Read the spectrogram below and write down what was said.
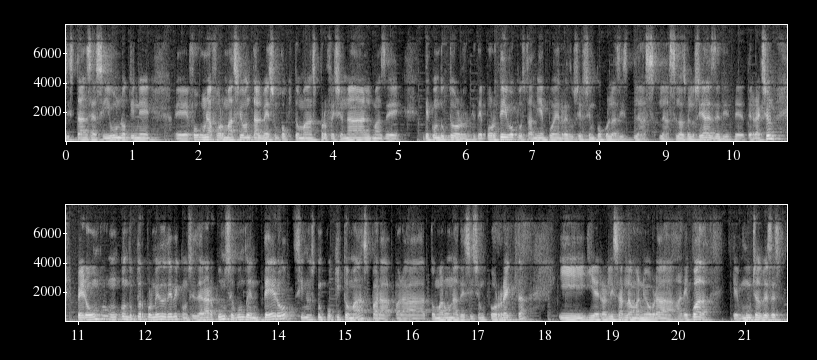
distancias. Si uno tiene una formación tal vez un poquito más profesional, más de, conductor deportivo, pues también pueden reducirse un poco las, las, velocidades de, reacción. Pero un, un conductor por medio debe considerar un segundo entero, si no es que un poquito más para, tomar una decisión correcta y, y realizar la maniobra adecuada, que muchas veces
